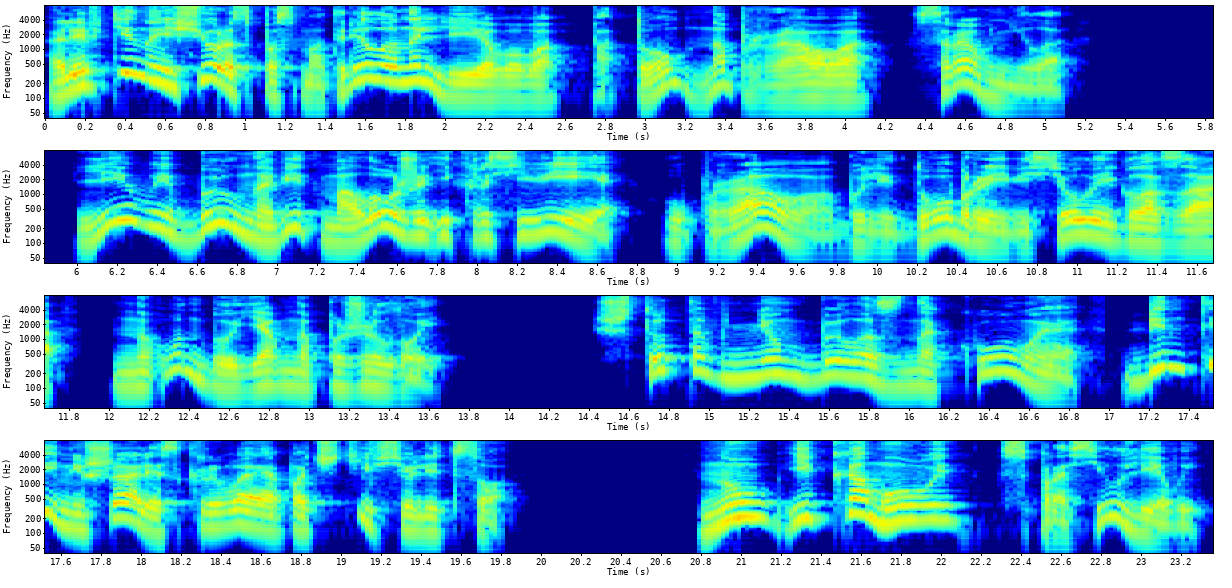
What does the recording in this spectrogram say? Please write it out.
Алевтина еще раз посмотрела на левого, потом на правого, сравнила. Левый был на вид моложе и красивее, у правого были добрые веселые глаза, но он был явно пожилой. Что-то в нем было знакомое, бинты мешали, скрывая почти все лицо. «Ну и кому вы?» – спросил левый.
